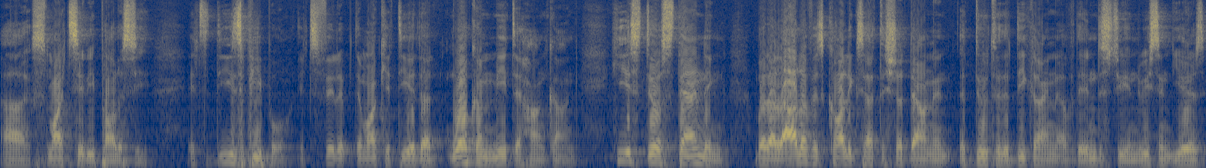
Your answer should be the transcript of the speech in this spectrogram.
uh, smart city policy. It's these people. It's Philip, the marketeer, that welcomed me to Hong Kong. He is still standing, but a lot of his colleagues had to shut down uh, due to the decline of the industry in recent years.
